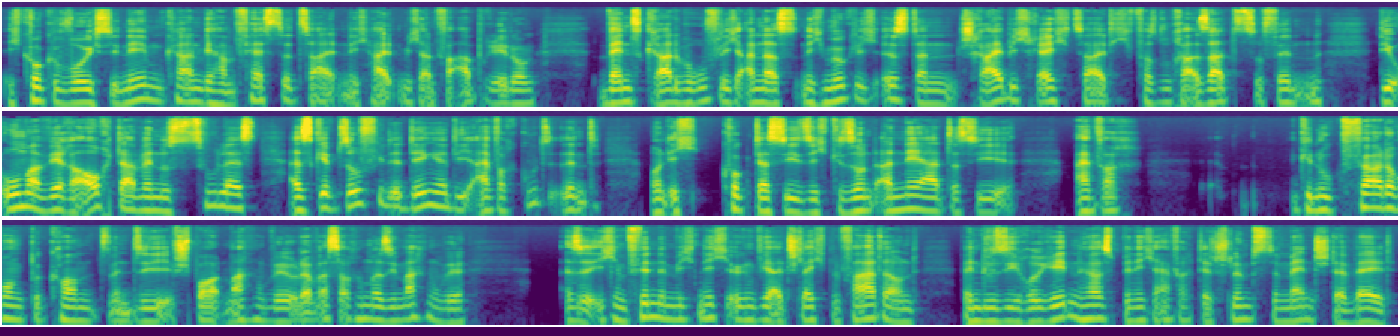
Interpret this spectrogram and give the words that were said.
ich gucke, wo ich sie nehmen kann, wir haben feste Zeiten, ich halte mich an Verabredungen. Wenn es gerade beruflich anders nicht möglich ist, dann schreibe ich rechtzeitig, versuche Ersatz zu finden. Die Oma wäre auch da, wenn du es zulässt. Also es gibt so viele Dinge, die einfach gut sind und ich gucke, dass sie sich gesund ernährt, dass sie einfach genug Förderung bekommt, wenn sie Sport machen will oder was auch immer sie machen will. Also ich empfinde mich nicht irgendwie als schlechten Vater und wenn du sie reden hörst, bin ich einfach der schlimmste Mensch der Welt.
